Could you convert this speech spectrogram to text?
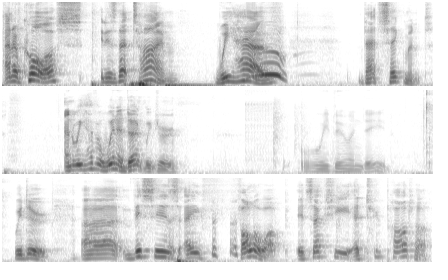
And of course, it is that time. We have Woo! that segment. And we have a winner, don't we, Drew? We do indeed. We do. Uh, this is a follow up. It's actually a two parter.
